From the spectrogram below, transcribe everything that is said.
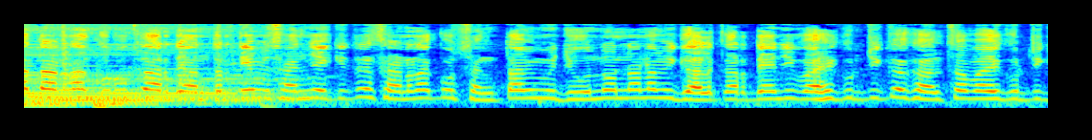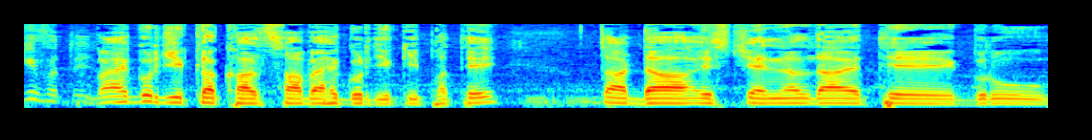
ਤਸਵੀਰਾਂ ਤੁਹਾਡੇ ਨਾਲ ਗੁਰੂ ਘਰ ਦੇ ਅੰਦਰ ਦੀਆਂ ਵੀ ਸਾਂਝੀਆਂ ਕੀਤੀਆਂ, ਸਾਡੇ ਨਾਲ ਕੋਈ ਸੰਗਤਾਂ ਵੀ ਮੌਜੂਦ ਨੇ, ਉਹਨਾਂ ਨਾਲ ਵੀ ਗੱਲ ਕਰਦੇ ਹਾਂ ਜੀ। ਵਾਹਿਗੁਰੂ ਜੀ ਕਾ ਖਾਲਸਾ, ਵਾਹਿਗੁਰੂ ਜੀ ਕੀ ਫਤਿਹ। ਵਾਹਿਗੁਰੂ ਜੀ ਕਾ ਖਾਲਸਾ, ਵਾਹਿਗੁਰੂ ਜੀ ਕੀ ਫਤਿਹ। ਤੁਹਾਡਾ ਇਸ ਚੈਨਲ ਦਾ ਇੱਥੇ ਗੁਰੂ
